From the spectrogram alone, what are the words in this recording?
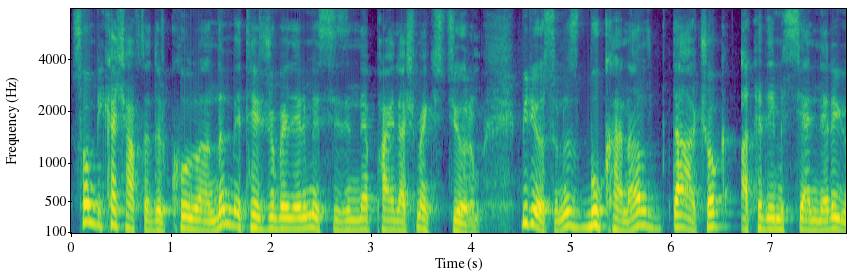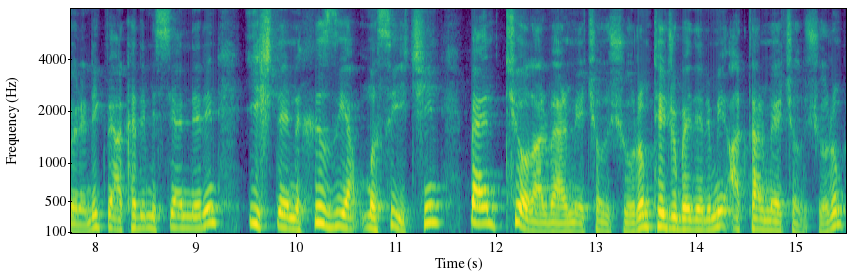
son birkaç haftadır kullandım ve tecrübelerimi sizinle paylaşmak istiyorum. Biliyorsunuz bu kanal daha çok akademisyenlere yönelik ve akademisyenlerin işlerini hızlı yapması için ben tüyolar vermeye çalışıyorum. Tecrübelerimi aktarmaya çalışıyorum.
